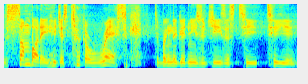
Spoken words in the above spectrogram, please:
was somebody who just took a risk to bring the good news of Jesus to, to you.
